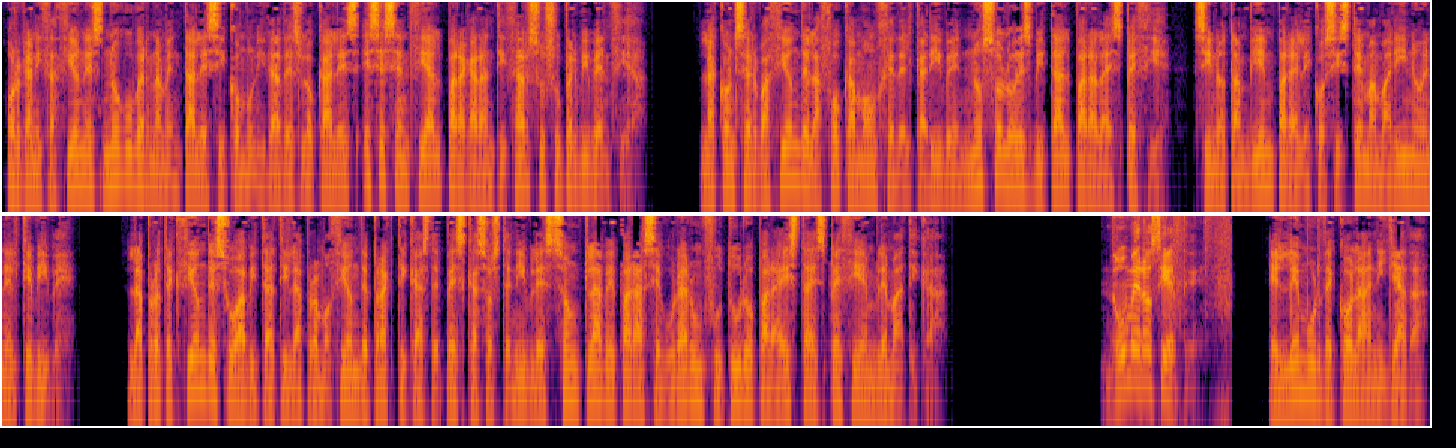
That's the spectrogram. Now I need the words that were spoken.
organizaciones no gubernamentales y comunidades locales es esencial para garantizar su supervivencia. La conservación de la foca monje del Caribe no solo es vital para la especie, sino también para el ecosistema marino en el que vive. La protección de su hábitat y la promoción de prácticas de pesca sostenibles son clave para asegurar un futuro para esta especie emblemática. Número 7. El lémur de cola anillada,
